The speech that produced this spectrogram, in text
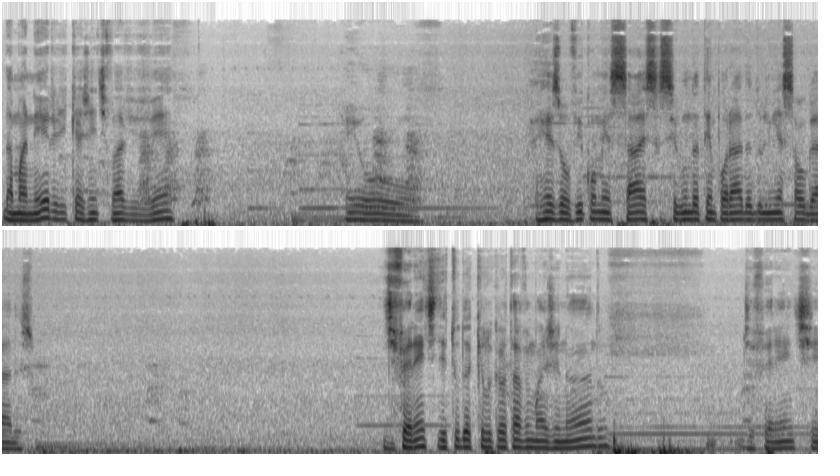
da maneira de que a gente vai viver, eu resolvi começar essa segunda temporada do Linhas Salgadas. Diferente de tudo aquilo que eu estava imaginando, diferente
